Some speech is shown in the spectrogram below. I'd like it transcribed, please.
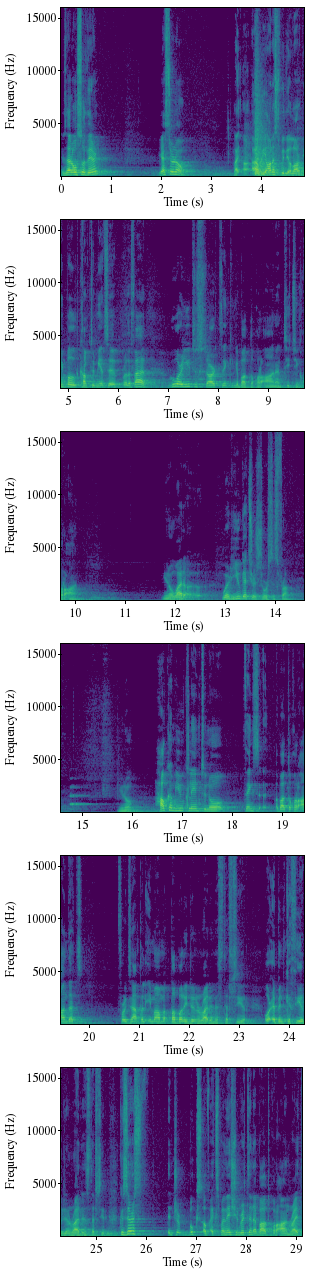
Is that also there? Yes or no? Like, I'll be honest with you, a lot of people come to me and say, Brother Fahd, who are you to start thinking about the Quran and teaching Quran? You know, why do, where do you get your sources from? You know, how come you claim to know things about the Quran that, for example, Imam al-Tabari didn't write in his tafsir, or Ibn Kathir didn't write in his tafsir? Because there's inter- books of explanation written about Quran, right?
